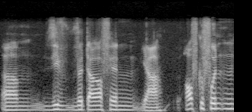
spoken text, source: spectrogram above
Ähm, sie wird daraufhin ja aufgefunden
